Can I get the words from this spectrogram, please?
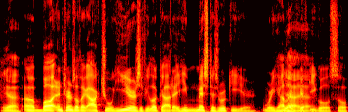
Yeah. Uh, but in terms of like actual years, if you look at it, he missed his rookie year where he had Yeah, like 50 yeah. goals. So,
